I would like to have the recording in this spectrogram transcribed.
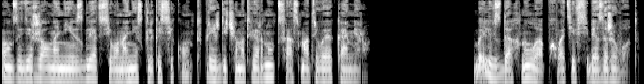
Он задержал на ней взгляд всего на несколько секунд, прежде чем отвернуться, осматривая камеру. Белль вздохнула, обхватив себя за живот.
